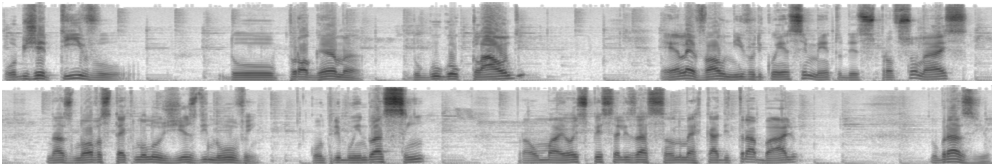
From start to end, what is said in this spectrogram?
O objetivo do programa do Google Cloud é elevar o nível de conhecimento desses profissionais nas novas tecnologias de nuvem contribuindo assim para uma maior especialização no mercado de trabalho no Brasil.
